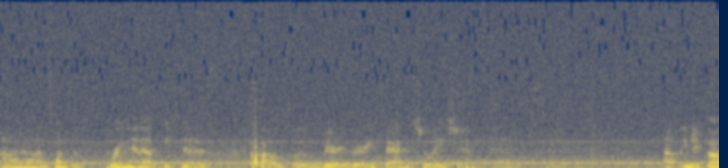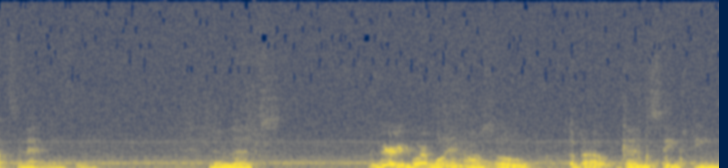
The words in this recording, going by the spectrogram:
I don't know, I just wanted to bring that up because I thought it was a very, very sad situation. Uh, any thoughts on that, Nancy? No, that's very horrible, and also about gun safety.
